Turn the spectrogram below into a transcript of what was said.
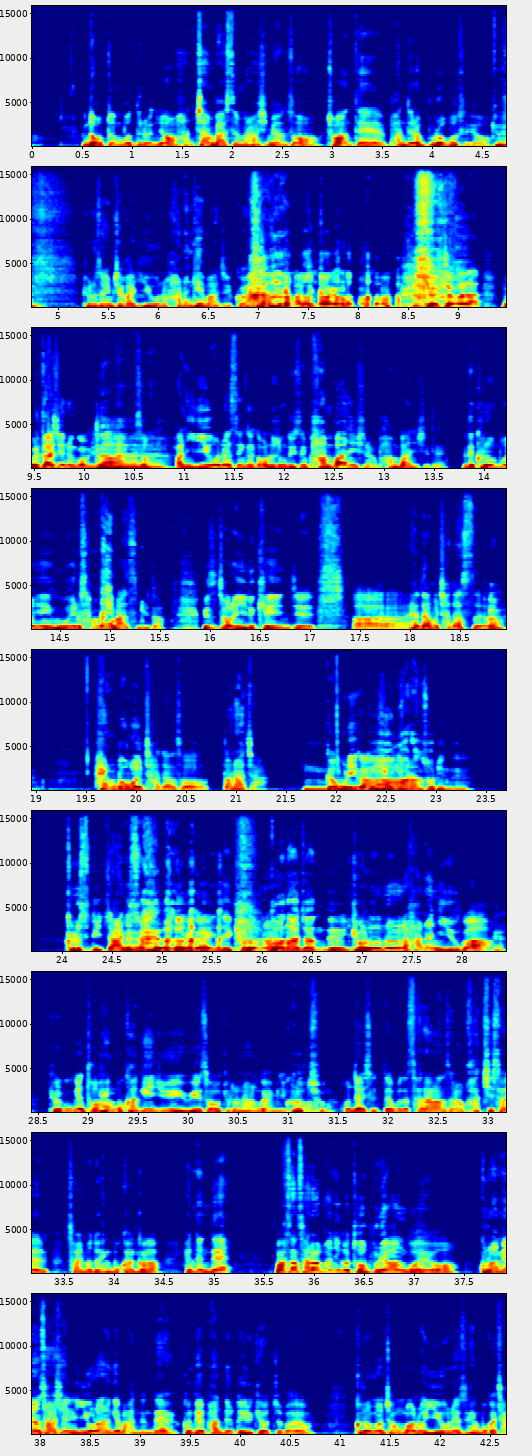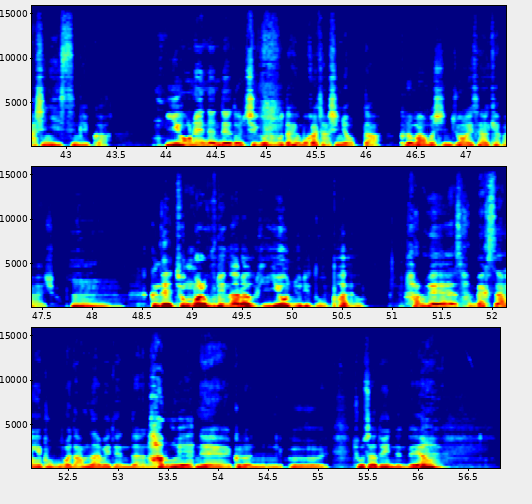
근데 어떤 분들은요, 한참 말씀을 하시면서 저한테 반대로 물어보세요. 네. 변호사님, 제가 이혼을 하는 게 맞을까요? 하는 게 맞을까요? 결정을 못 하시는 겁니다. 네. 그래서 아니, 이혼할 생각이 어느 정도 있으면 반반이시라고, 반반이시대. 근데 그런 분이 의외로 상당히 많습니다. 그래서 저는 이렇게 이제, 아, 해답을 찾았어요. 네. 행복을 찾아서 떠나자. 음. 그러니까 우리가 그 이혼하란 소리네. 그럴 수도 있죠. 아닐 수도 있죠. 우리가 이제 결혼을 떠나자인데 하는. 결혼을 하는 이유가 네. 결국엔 더 행복하게 해주기 위해서 결혼하는 거 아닙니까? 그렇죠. 혼자 있을 때보다 사랑하는 사람과 같이 살, 살면 더 행복할까 음. 했는데 막상 살아보니까 더 불행한 거예요. 그러면 사실 이혼하는 게 맞는데 근데 반대로 또 이렇게 여쭤봐요. 그러면 정말로 이혼해서 행복할 자신이 있습니까? 이혼했는데도 지금보다 행복할 자신이 없다. 그러면 한번 신중하게 생각해 봐야죠. 음. 근데 정말 우리나라 그렇게 이혼율이 높아요? 하루에 300쌍의 부부가 남남이 된다는 하루에? 네 그런 그 조사도 있는데요. 네.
